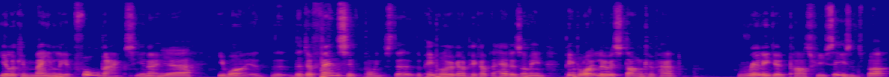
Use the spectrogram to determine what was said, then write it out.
you're looking mainly at fullbacks. You know, yeah. you want uh, the the defensive points, the the people who are going to pick up the headers. I mean, people like Lewis Dunk have had really good past few seasons, but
